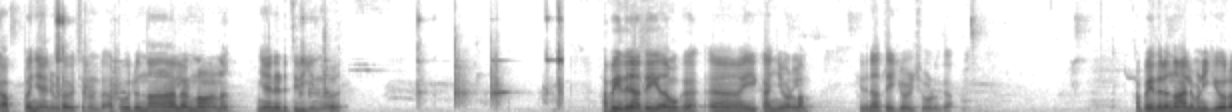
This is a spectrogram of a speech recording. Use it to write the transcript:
കപ്പ് ഞാനിവിടെ വെച്ചിട്ടുണ്ട്. അപ്പോൾ ഒരു നാലെണ്ണമാണ് ഞാൻ എടുത്തിരിക്കുന്നത്. അപ്പോൾ ഇതിനകത്തേക്ക് നമുക്ക് ഈ കഞ്ഞിവെള്ളം ഇതിനകത്തേക്ക് ഒഴിച്ചു കൊടുക്കാം. അപ്പോൾ ഇതൊരു നാല് മണിക്കൂർ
